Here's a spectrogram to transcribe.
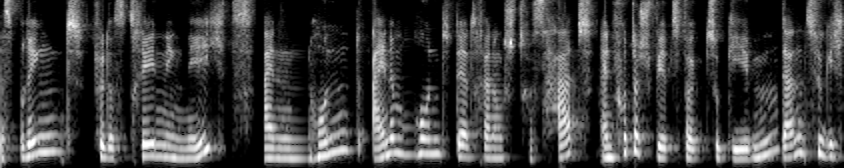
Es bringt für das Training nichts, einen Hund, einem Hund, der Trennungsstress hat, ein Futterspielzeug zu geben, dann zügig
